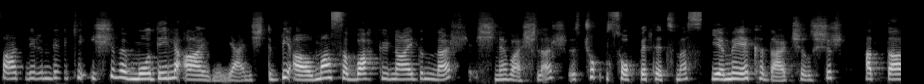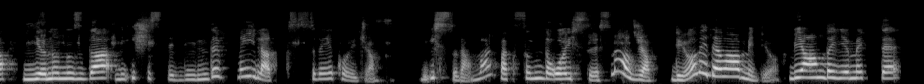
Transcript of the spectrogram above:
saatlerindeki işi ve modeli aynı. Yani işte bir Alman sabah günaydın der, işine başlar. Çok bir sohbet etmez. Yemeğe kadar çalışır. Hatta yanınızda bir iş istediğinde mail at, sıraya koyacağım bir iş sıram var. Bak senin de o iş süresini alacağım diyor ve devam ediyor. Bir anda yemekte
